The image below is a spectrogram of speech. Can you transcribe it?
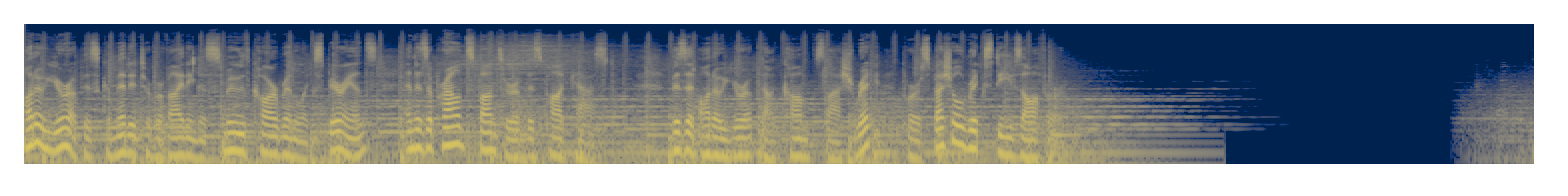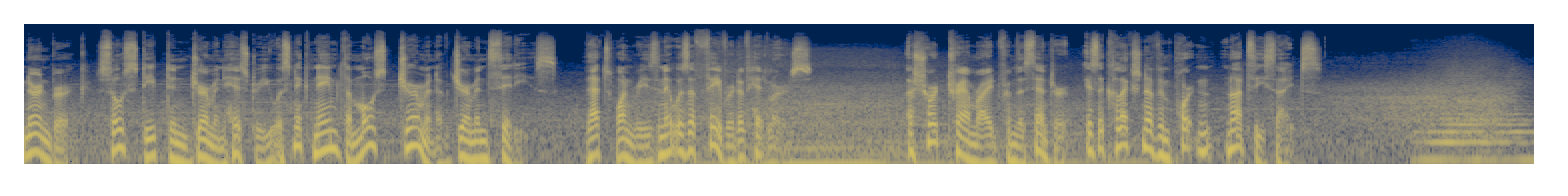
Auto Europe is committed to providing a smooth car rental experience and is a proud sponsor of this podcast. Visit autoeurope.com slash Rick for a special Rick Steves offer. Nuremberg, so steeped in German history, was nicknamed the most German of German cities. That's one reason it was a favorite of Hitler's. A short tram ride from the center is a collection of important Nazi sites.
